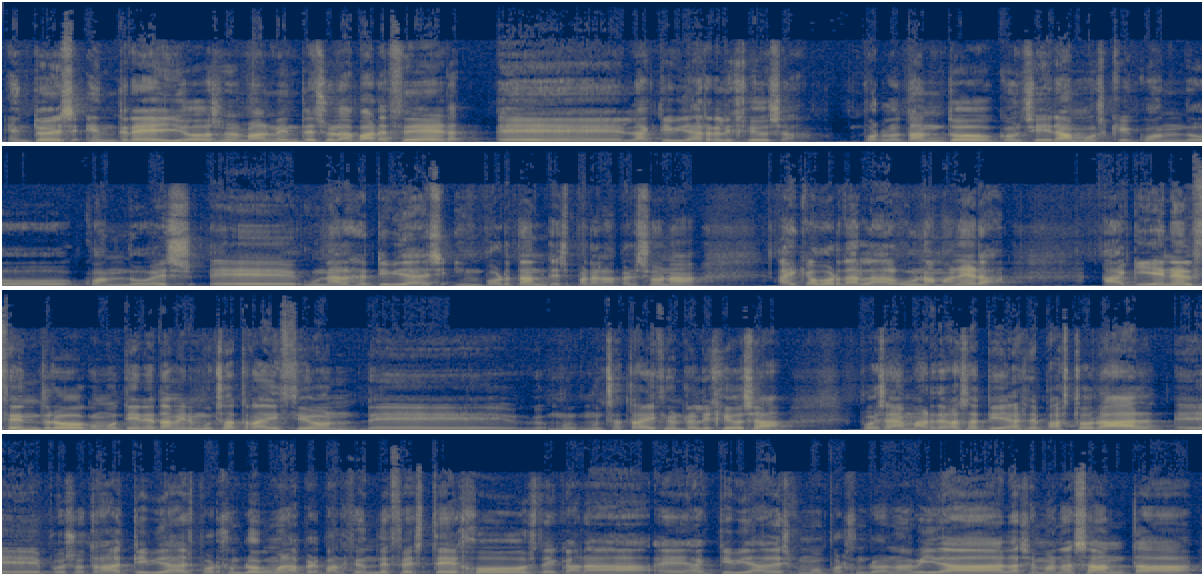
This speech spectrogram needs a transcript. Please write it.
Entonces, entre ellos normalmente suele aparecer eh, la actividad religiosa. Por lo tanto, consideramos que cuando, cuando es eh, una de las actividades importantes para la persona, hay que abordarla de alguna manera. Aquí en el centro, como tiene también mucha tradición de mucha tradición religiosa, pues además de las actividades de pastoral, eh, pues otras actividades, por ejemplo, como la preparación de festejos, de cara a actividades como por ejemplo la Navidad, la Semana Santa,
